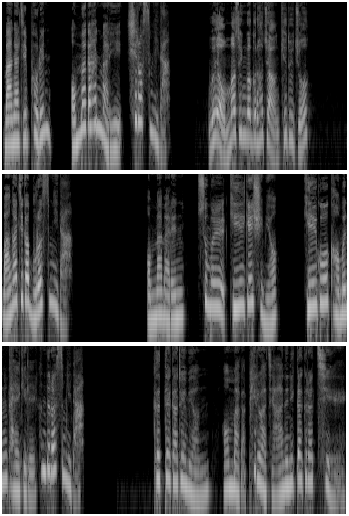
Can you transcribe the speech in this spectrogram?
망아지 폴은 엄마가 한 말이 싫었습니다. 왜 엄마 생각을 하지 않게 되죠? 망아지가 물었습니다. 엄마 말은 숨을 길게 쉬며 길고 검은 갈기를 흔들었습니다. 그때가 되면 엄마가 필요하지 않으니까 그렇지.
